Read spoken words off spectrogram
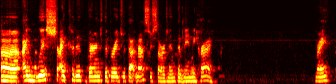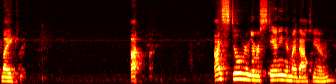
Uh, I wish I could have burned the bridge with that master sergeant that made me cry. Right? Like I, I still remember standing in my bathroom,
